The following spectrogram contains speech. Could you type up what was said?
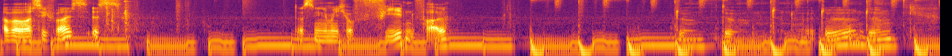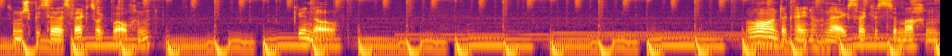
aber was ich weiß ist, dass sie nämlich auf jeden Fall so ein spezielles Werkzeug brauchen. Genau. Und da kann ich noch eine extra Kiste machen.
